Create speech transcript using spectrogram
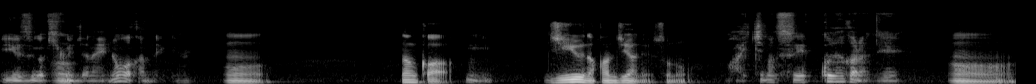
融通が効くんじゃないの？わかんないけど。うん。なんか、うん。自由な感じやねその。まあ一番末っ子だからね。うん。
